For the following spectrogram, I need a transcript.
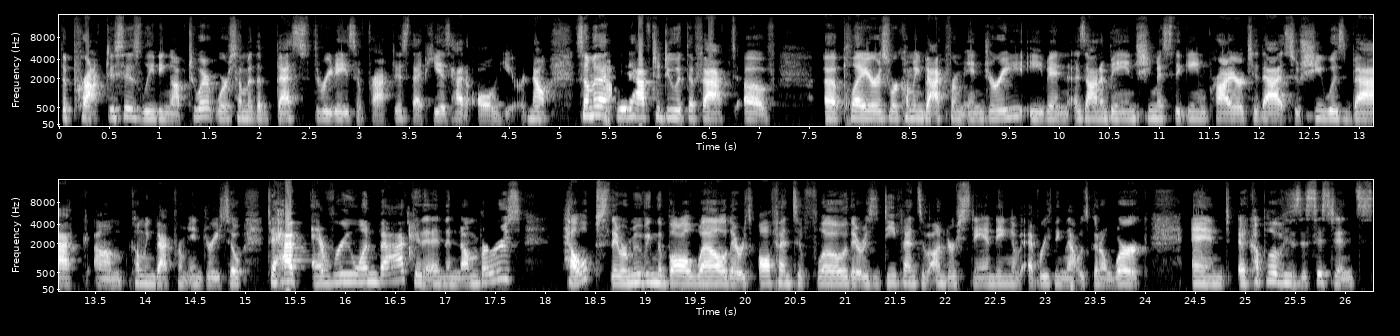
the practices leading up to it were some of the best 3 days of practice that he has had all year now some of that did have to do with the fact of uh, players were coming back from injury. Even Azana Baines, she missed the game prior to that, so she was back, um, coming back from injury. So to have everyone back and, and the numbers helps. They were moving the ball well. There was offensive flow. There was defensive understanding of everything that was going to work. And a couple of his assistants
